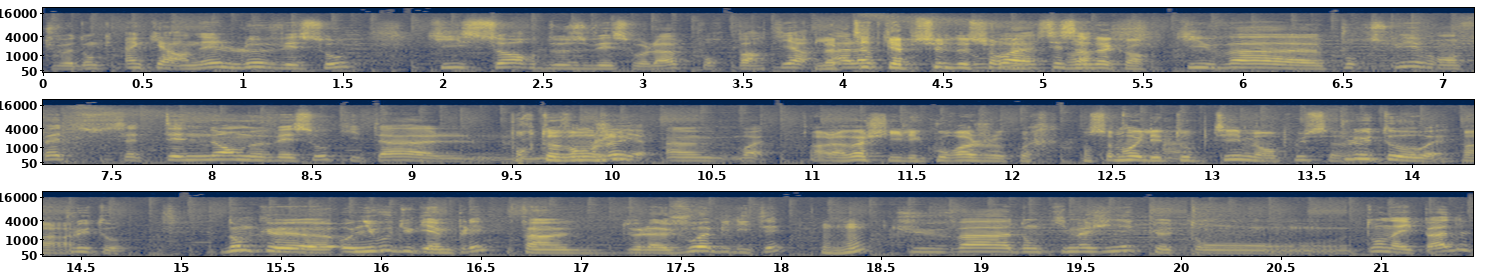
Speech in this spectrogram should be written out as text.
tu vas donc incarner le vaisseau qui sort de ce vaisseau là pour partir La à petite capsule de survie. C'est ça. Ouais, d'accord. qui va euh, poursuivre en fait cet énorme vaisseau qui t'a euh, Pour te venger un- ouais, Ah la vache, il est courageux quoi. Non seulement il est Ah. tout petit, mais en plus. euh, plutôt ouais, plutôt. Donc euh, au niveau du gameplay, enfin de la jouabilité, mhm, tu vas donc imaginer que ton ton iPad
